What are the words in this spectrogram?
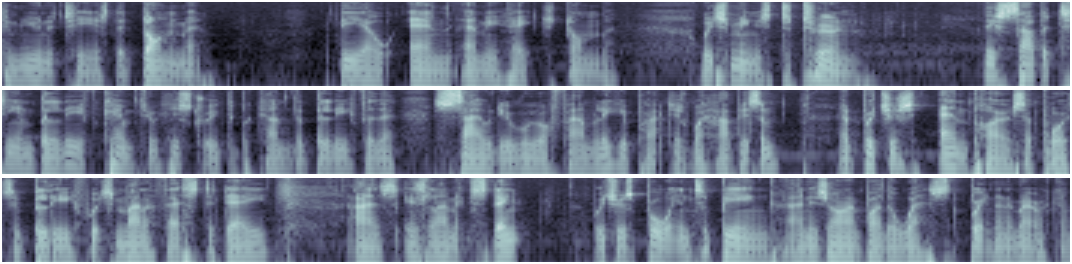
community is the Donmeh, D-O-N-M-E-H, Donmeh, which means to turn. This Sabbatean belief came through history to become the belief of the Saudi royal family who practiced Wahhabism, a British Empire supported belief which manifests today as Islamic State, which was brought into being and is armed by the West, Britain, and America.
